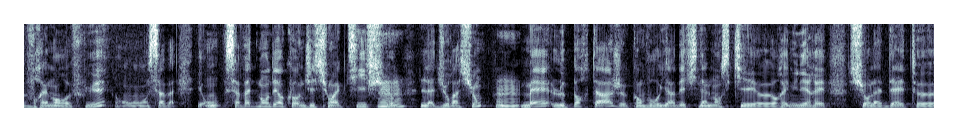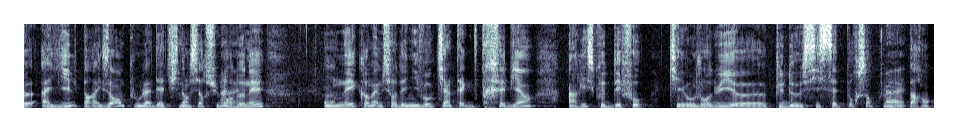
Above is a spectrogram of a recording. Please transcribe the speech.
vraiment refluer. ça, va, ça va demander encore une gestion active sur mhm. la duration, mhm. mais le portage, quand vous regardez finalement ce qui est rémunéré sur la dette à yield, par exemple, ou la dette financière subordonnée, on est quand même sur des niveaux qui intègrent très bien un risque de défaut qui est aujourd'hui euh, plus de 6-7% par an.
